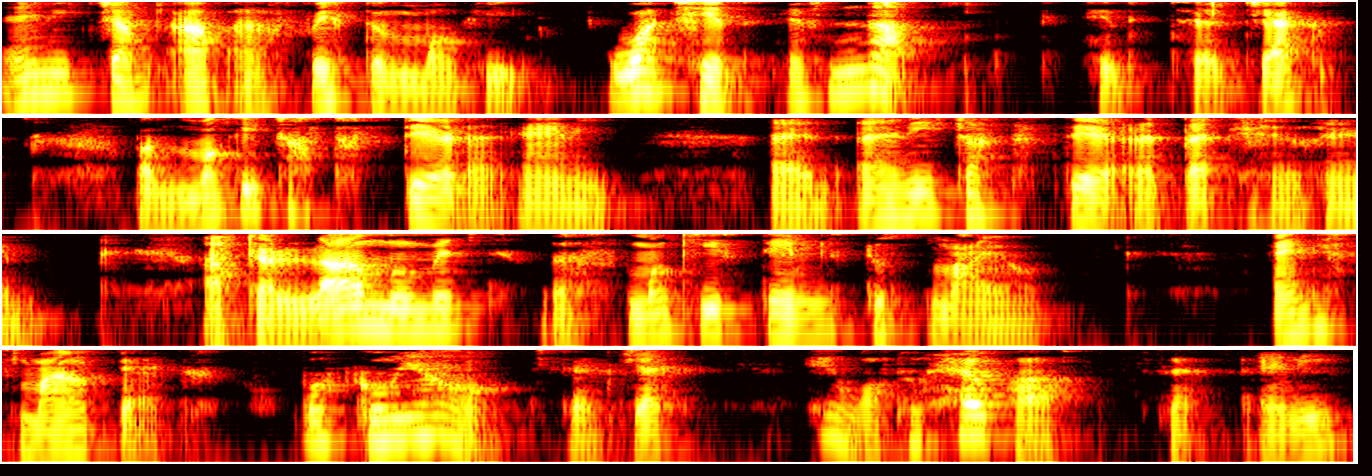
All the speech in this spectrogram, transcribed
Annie jumped up and faced the monkey. Watch it, it's nuts, he said Jack. But the monkey just stared at Annie, and Annie just stared back at him. After a long moment, the monkey seemed to smile. Annie smiled back. What's going on? said Jack. He wants to help us, Annie.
